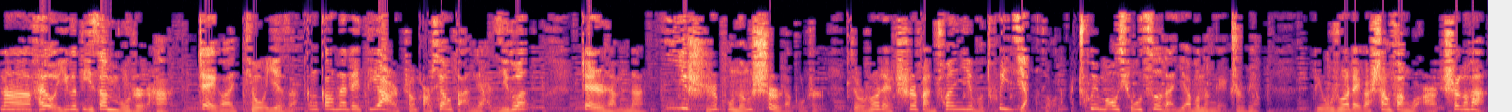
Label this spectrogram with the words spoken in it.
那还有一个第三不治哈，这个挺有意思，跟刚才这第二正好相反，俩极端。这是什么呢？衣食不能试的不治，就是说这吃饭穿衣服忒讲究了，吹毛求疵的也不能给治病。比如说这个上饭馆儿吃个饭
